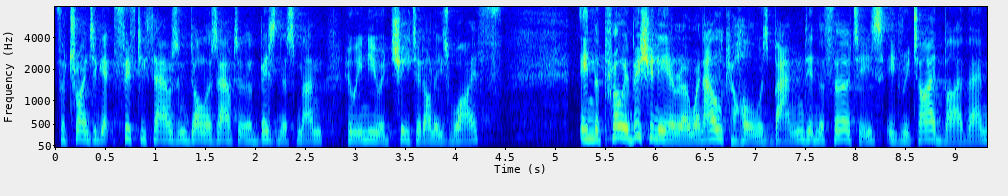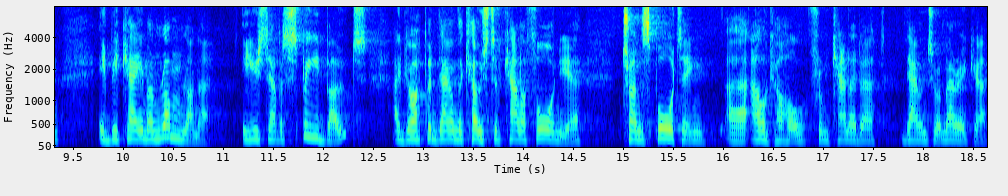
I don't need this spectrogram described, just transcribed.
for trying to get $50,000 out of a businessman who he knew had cheated on his wife. In the Prohibition era, when alcohol was banned in the 30s, he'd retired by then, he became a rum runner. He used to have a speedboat and go up and down the coast of California transporting uh, alcohol from Canada down to America.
